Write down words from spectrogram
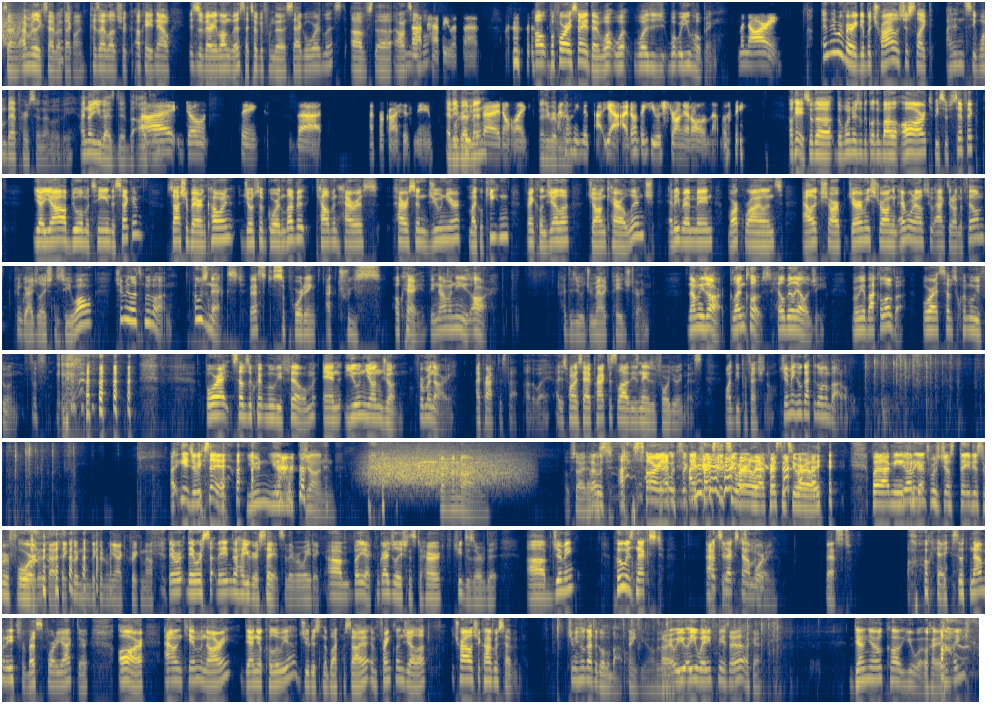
Sorry, I'm really excited about That's that because I love Chicago. Okay, now this is a very long list. I took it from the SAG Award list of the ensemble. Not happy with that. oh, before I say it, then what what what did you, what were you hoping? Minari. And they were very good, but Trial is just like I didn't see one bad person in that movie. I know you guys did, but I didn't. I don't think that I forgot his name. Eddie Well, who's Redmayne? The guy I don't like. Eddie I don't Redmayne. think that. Yeah, I don't think he was strong at all in that movie. Okay, so the the winners of the Golden Bottle are, to be specific, Yahya Abdul Mateen II, Sacha Baron Cohen, Joseph Gordon-Levitt, Calvin Harris Harrison Jr., Michael Keaton, Frank Langella, John Carroll Lynch, Eddie Redmayne, Mark Rylance, Alex Sharp, Jeremy Strong, and everyone else who acted on the film. Congratulations to you all. Jimmy, let's move on. Who's next? Best supporting actress. Okay, the nominees are. I had to do a dramatic page turn. The nominees are Glenn Close, Hillbilly Elegy, Maria Bakalova, Borat subsequent movie film, Borat subsequent movie film, and Yoon Yun Jun for Minari. I practiced that, by the way. I just want to say I practiced a lot of these names before doing this. I want to be professional. Jimmy, who got the golden bottle? Uh, yeah, Jimmy, say it. Yoon Yoon Jun from Minari. Oh, sorry. That, That was. was- I'm sorry. that I, was I pressed it too early. I pressed it too early. but I mean, The audience was just they just were floored at that. They couldn't they couldn't react quick enough. they were they were so- they didn't know how you were going to say it, so they were waiting. Um, but yeah, congratulations to her. She deserved it. Uh, Jimmy, who is next? What's next nominee? supporting. Best. Okay, so the nominees for Best Supporting Actor are Alan Kim Minari, Daniel Kaluuya, Judas and the Black Messiah, and Frank Langella, The Trial of Chicago Seven. Jimmy, who got the golden bottle? Thank you. All right, are you, are you waiting for me to say that? Okay. Daniel Kaluuya. Okay. I just-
